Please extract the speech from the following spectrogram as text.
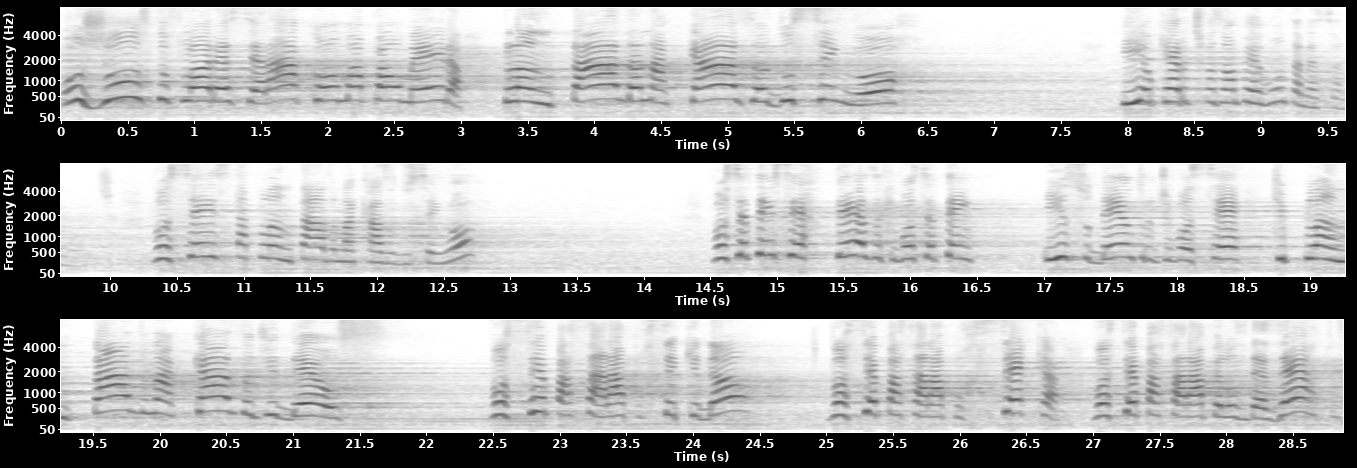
o justo florescerá como a palmeira, plantada na casa do Senhor. E eu quero te fazer uma pergunta nessa noite: você está plantado na casa do Senhor? Você tem certeza que você tem isso dentro de você, que plantado na casa de Deus, você passará por sequidão, você passará por seca, você passará pelos desertos.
